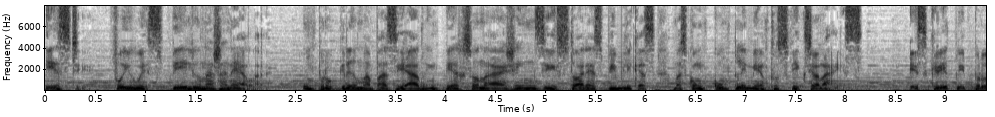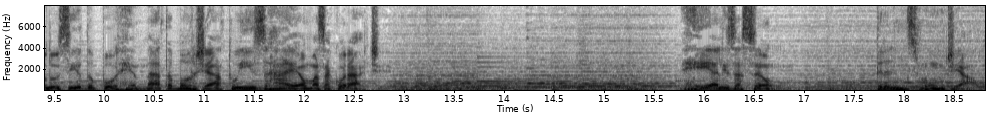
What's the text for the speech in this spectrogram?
Este foi o Espelho na Janela, um programa baseado em personagens e histórias bíblicas, mas com complementos ficcionais. Escrito e produzido por Renata Borjato e Israel Mazacorati. Realização Transmundial.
